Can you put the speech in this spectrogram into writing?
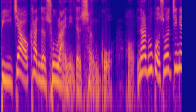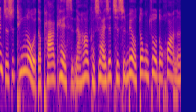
比较看得出来你的成果。哦，那如果说今天只是听了我的 podcast，然后可是还是迟迟没有动作的话呢，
